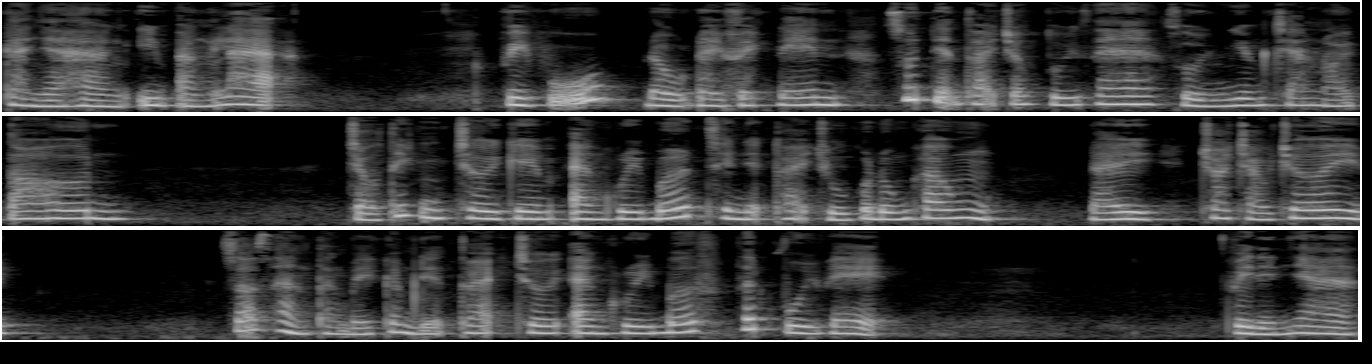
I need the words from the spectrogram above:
Cả nhà hàng im ắng lạ. Vi Vũ đầu đầy vạch đen Rút điện thoại trong túi ra Rồi nghiêm trang nói to hơn. Cháu thích chơi game Angry Birds trên điện thoại chú có đúng không? Đây, cho cháu chơi. Rõ ràng thằng bé cầm điện thoại chơi Angry Birds rất vui vẻ. Về đến nhà,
